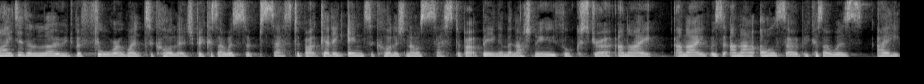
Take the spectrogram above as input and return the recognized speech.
I did a load before I went to college because I was obsessed about getting into college and I was obsessed about being in the National Youth Orchestra and I and I was and I also because I was I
